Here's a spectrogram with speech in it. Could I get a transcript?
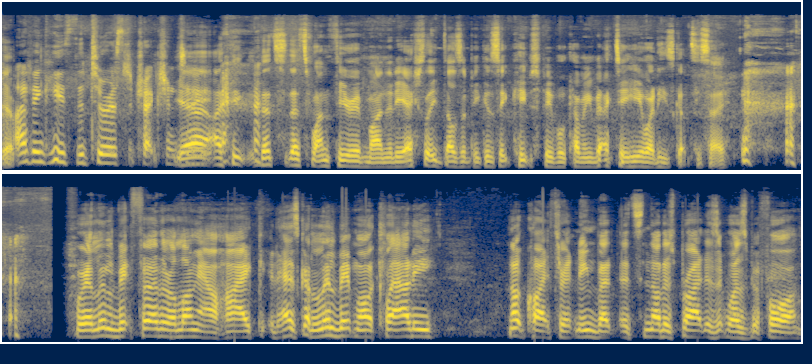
Yep. I think he's the tourist attraction yeah, too. I think that's that's one theory of mine that he actually does it because it keeps people coming back to hear what he's got to say. We're a little bit further along our hike. It has got a little bit more cloudy, not quite threatening, but it's not as bright as it was before.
